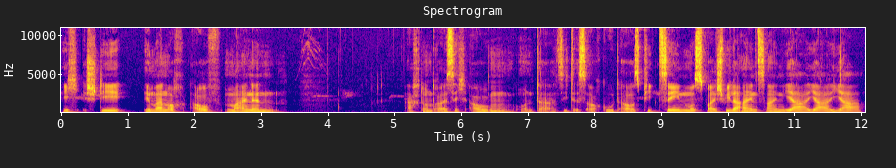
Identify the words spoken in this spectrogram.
Ich stehe immer noch auf meinen 38 Augen, und da sieht es auch gut aus. Pik 10 muss bei Spieler 1 sein, ja, ja, ja.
